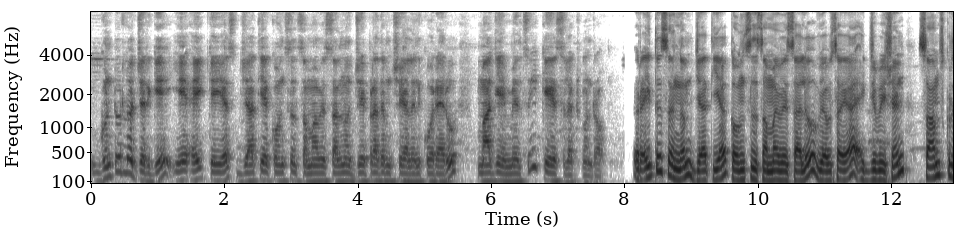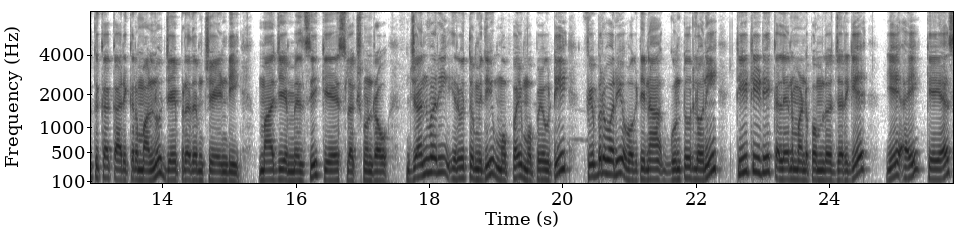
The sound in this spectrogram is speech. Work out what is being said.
గుంటూరులో జరిగే ఏఐకేఎస్ జాతీయ కౌన్సిల్ సమావేశాలను జయప్రదం చేయాలని కోరారు మాజీ ఎమ్మెల్సీ కెఎస్ లక్ష్మణరావు. రైతు సంఘం జాతీయ కౌన్సిల్ సమావేశాలు వ్యవసాయ ఎగ్జిబిషన్ సాంస్కృతిక కార్యక్రమాలను జయప్రదం చేయండి మాజీ ఎమ్మెల్సీ కెఎస్ లక్ష్మణరావు. జనవరి ఇరవై తొమ్మిది ముప్పై ముప్పై ఒకటి ఫిబ్రవరి ఒకటిన గుంటూరులోని టీటీడీ కళ్యాణ మండపంలో జరిగే ఏఐకేఎస్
